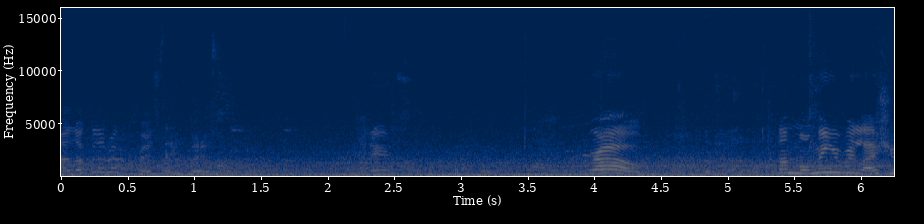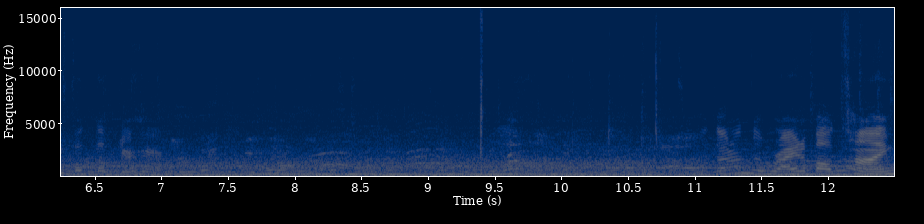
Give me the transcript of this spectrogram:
I look a little crazy, but it's. Bro, the moment you realize you fucked up your hair. We got on the right about time.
